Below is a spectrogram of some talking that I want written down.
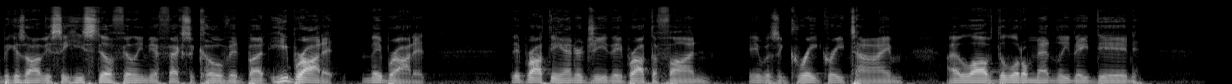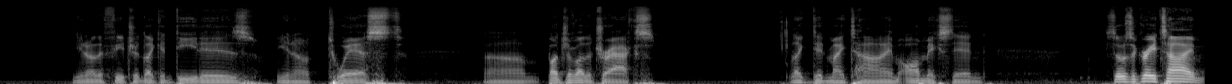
because obviously he's still feeling the effects of COVID, but he brought it. They brought it. They brought the energy, they brought the fun. It was a great, great time. I loved the little medley they did. You know, they featured like Adidas, you know, Twist, a um, bunch of other tracks, like Did My Time, all mixed in. So it was a great time.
